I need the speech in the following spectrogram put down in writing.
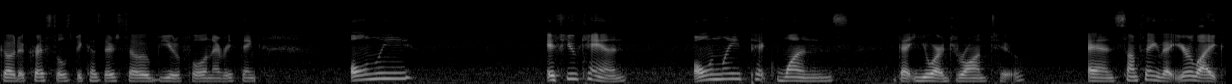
go to crystals because they're so beautiful and everything. Only if you can, only pick ones that you are drawn to and something that you're like,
